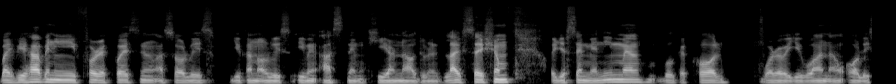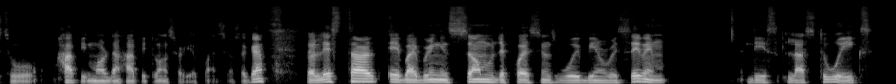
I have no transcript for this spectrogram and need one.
But if you have any further questions, as always, you can always even ask them here now during the live session, or just send me an email, book a call, whatever you want. I'm always too happy, more than happy to answer your questions. Okay, so let's start uh, by bringing some of the questions we've been receiving these last two weeks,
